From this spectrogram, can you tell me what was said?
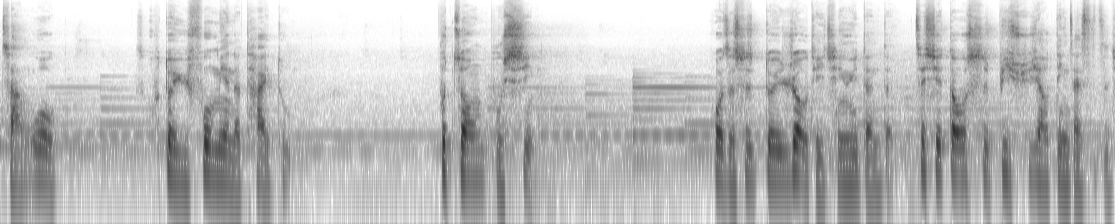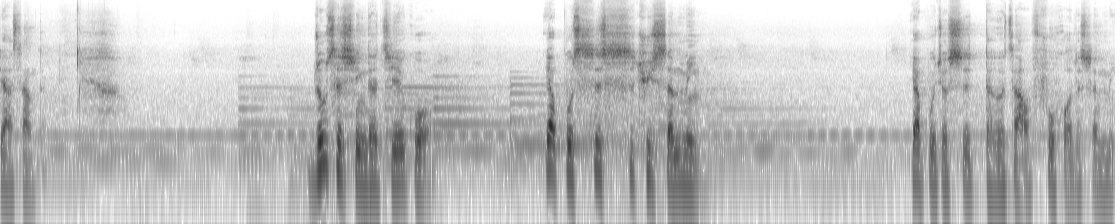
掌握，对于负面的态度，不忠不信，或者是对肉体情欲等等，这些都是必须要钉在十字架上的。如此行的结果，要不是失去生命。要不就是得着复活的生命，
